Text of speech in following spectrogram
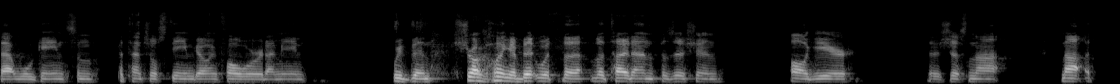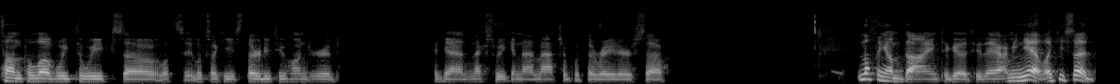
that will gain some potential steam going forward. I mean, we've been struggling a bit with the the tight end position all year. There's just not not a ton to love week to week. So let's see. It looks like he's 3,200 again next week in that matchup with the Raiders. So nothing I'm dying to go to there. I mean, yeah, like you said,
